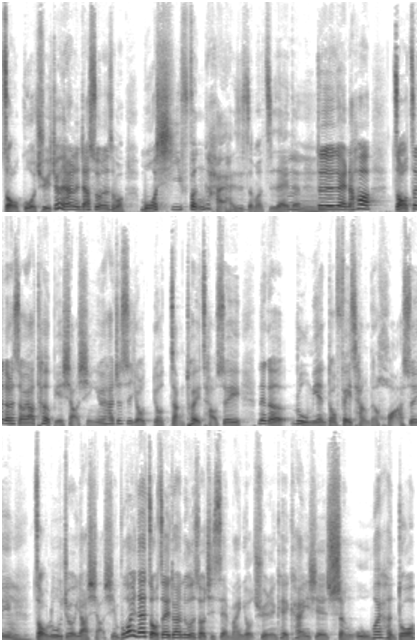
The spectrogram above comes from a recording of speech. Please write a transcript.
走过去就很像人家说的什么摩西分海还是什么之类的，嗯、对对对。然后走这个的时候要特别小心，因为它就是有有长退潮，所以那个路面都非常的滑，所以走路就要小心。嗯、不过你在走这一段路的时候，其实也蛮有趣的，你可以看一些生物，会很多。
